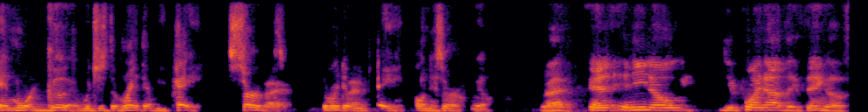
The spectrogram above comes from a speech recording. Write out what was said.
and more good, which is the rent that we pay, service, right. the rent that right. we pay on this earth, Will. Right. And and you know, you point out the thing of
